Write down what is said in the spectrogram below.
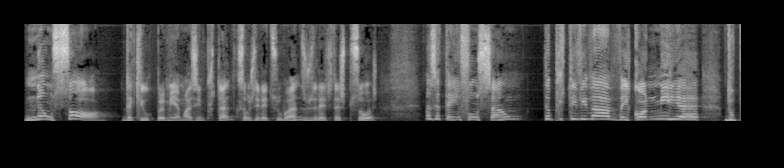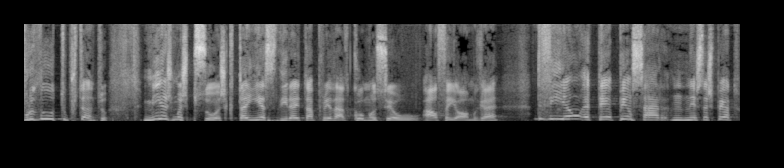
não só daquilo que para mim é mais importante, que são os direitos humanos, os direitos das pessoas, mas até em função da produtividade, da economia, do produto. Portanto, mesmo as pessoas que têm esse direito à propriedade como o seu alfa e ômega, deviam até pensar neste aspecto.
